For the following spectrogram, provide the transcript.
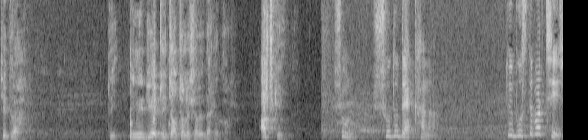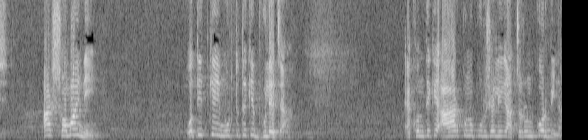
চিত্রা তুই ইমিডিয়েটলি চঞ্চলের সাথে দেখা কর। আজকেই শোন শুধু দেখা না। তুই বুঝতে পারছিস আর সময় নেই। অতীতকে এই মুহূর্ত থেকে ভুলে যা। এখন থেকে আর কোনো পুরুষালী আচরণ করবি না।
